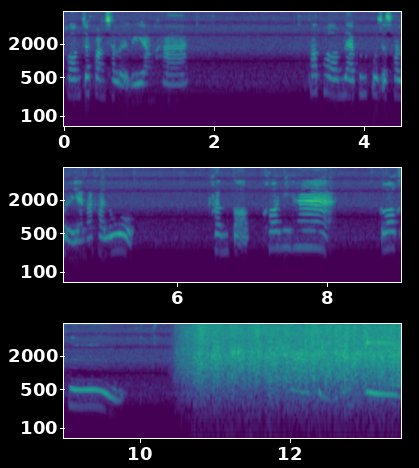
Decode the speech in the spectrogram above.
พร้อมจะฟังเฉลยหรือยังคะ ถ้าพร้อมแล้วคุณครูจะเฉลยแล้วนะคะลูกคำตอบข้อที่ห้าก็คือทาสีนั่นเอง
